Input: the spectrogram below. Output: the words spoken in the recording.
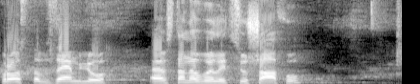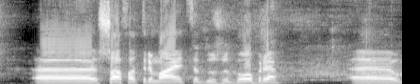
просто в землю встановили цю шафу. Е, шафа тримається дуже добре. Е,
